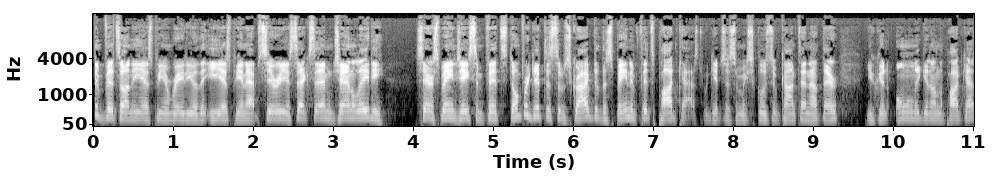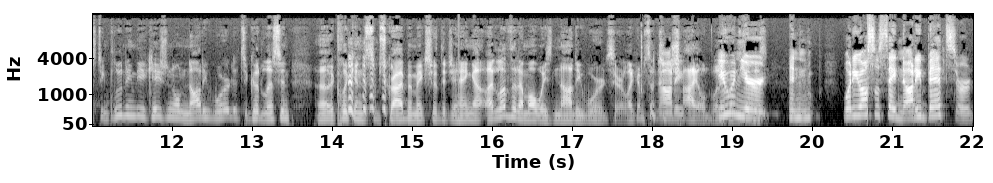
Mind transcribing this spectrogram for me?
Fitz on ESPN Radio, the ESPN app, Sirius XM, Channel 80. Sarah Spain, Jason Fitz. Don't forget to subscribe to the Spain and Fitz podcast. We get you some exclusive content out there. You can only get on the podcast, including the occasional naughty word. It's a good listen. Uh, click and subscribe and make sure that you hang out. I love that I'm always naughty words here. Like I'm such Naughty. a child. You and your and what do you also say? Naughty bits or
